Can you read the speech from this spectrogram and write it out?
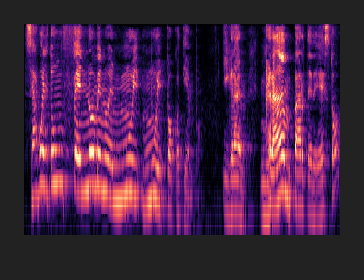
se ha vuelto un fenómeno en muy, muy poco tiempo. Y gran, gran parte de esto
